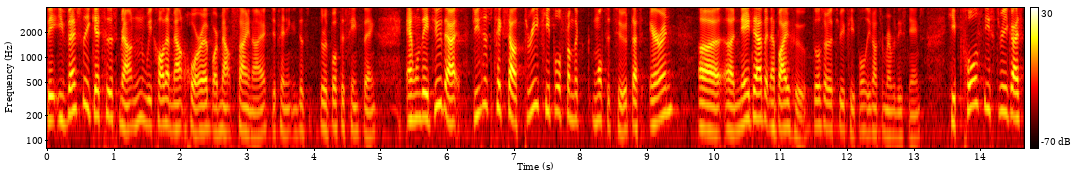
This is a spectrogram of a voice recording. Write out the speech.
They eventually get to this mountain. We call that Mount Horeb or Mount Sinai, depending. They're both the same thing. And when they do that, Jesus picks out three people from the multitude. That's Aaron, uh, uh, Nadab, and Abihu. Those are the three people. You don't have to remember these names. He pulls these three guys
